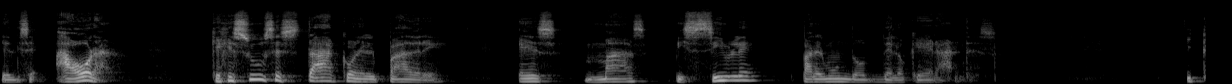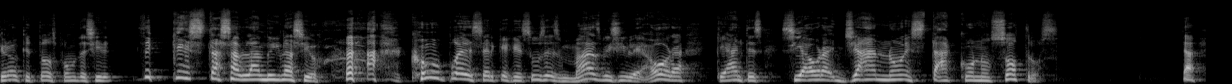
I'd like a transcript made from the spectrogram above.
Y él dice, ahora que Jesús está con el Padre, es más visible para el mundo de lo que era antes. Y creo que todos podemos decir, ¿de qué estás hablando, Ignacio? ¿Cómo puede ser que Jesús es más visible ahora que antes si ahora ya no está con nosotros? Ya,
